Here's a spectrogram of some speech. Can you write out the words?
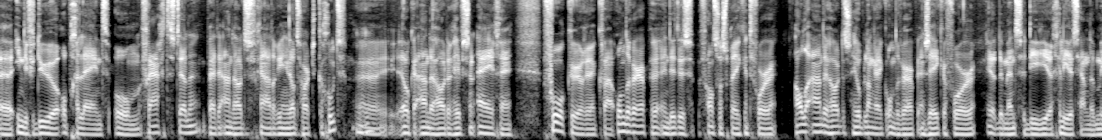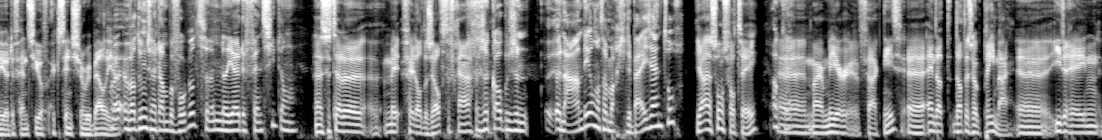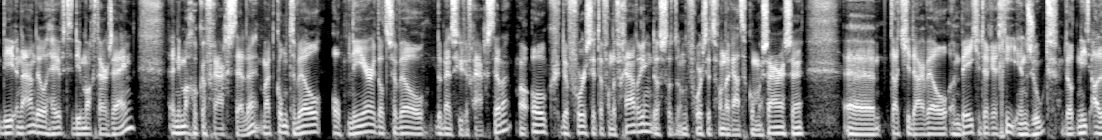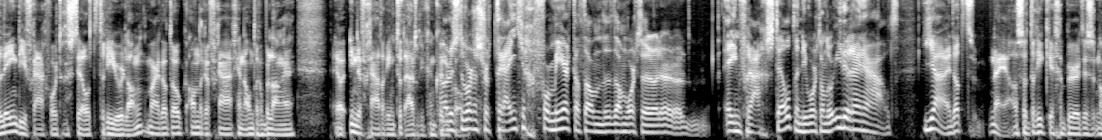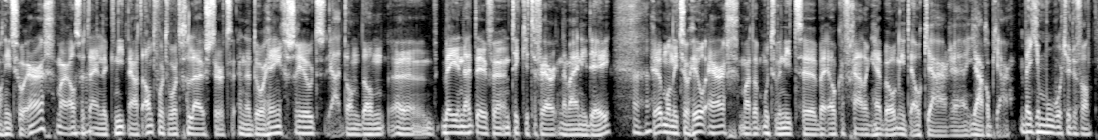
uh, individuen opgeleid om vragen te stellen bij de aandeelhoudersvergadering. En dat is hartstikke goed. Uh, elke aandeelhouder heeft zijn eigen voorkeuren qua onderwerpen. En dit is vanzelfsprekend voor alle aandeelhouders een heel belangrijk onderwerp. En zeker voor de mensen die geleerd zijn aan de Milieudefensie of Extinction Rebellion. En wat doen zij dan bijvoorbeeld, Milieudefensie? Dan? Uh, ze stellen veelal dezelfde vragen. Dus dan kopen ze een, een aandeel, want dan mag je erbij zijn, toch? Ja, en soms wel twee. Okay. Uh, maar meer vaak niet. Uh, en dat, dat is ook prima. iedereen die een aandeel heeft, die mag daar zijn. En die mag ook een vraag stellen. Maar het komt er wel op neer dat zowel de mensen die de vraag stellen... maar ook de voorzitter van de vergadering... dat is dan de voorzitter van de Raad van Commissarissen... dat je daar wel een beetje de regie in zoekt. Dat niet alleen die vraag wordt gesteld drie uur lang... maar dat ook andere vragen en andere belangen... in de vergadering tot uitdrukking kunnen oh, dus er wordt een soort treintje geformeerd... dat dan, dan wordt er één vraag gesteld... en die wordt dan door iedereen herhaald. Ja, en dat, nou ja, als dat drie keer gebeurt is het nog niet zo erg. Maar als uh -huh. uiteindelijk niet naar het antwoord wordt geluisterd... en er doorheen geschreeuwd... ja, dan, dan uh, ben je net even een tikje te ver, naar mijn idee. Uh -huh. Helemaal niet zo heel erg, maar dat moeten we niet uh, bij elke vergadering hebben. Ook niet elk jaar, jaar op jaar. Een beetje moe wordt u ervan.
